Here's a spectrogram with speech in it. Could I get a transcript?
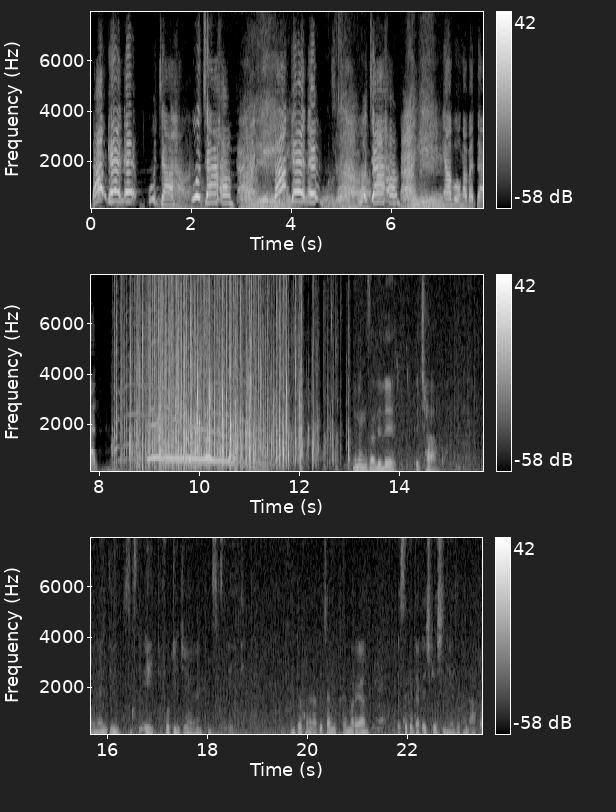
kangene ujaha ujaha kangene ujaha ngiyabonga badala mina ngizalele echangwa ngo-1968 14 january 1968 ngifunde khona lapha echangwa i-primary yami e-secondary education yenze khona apha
